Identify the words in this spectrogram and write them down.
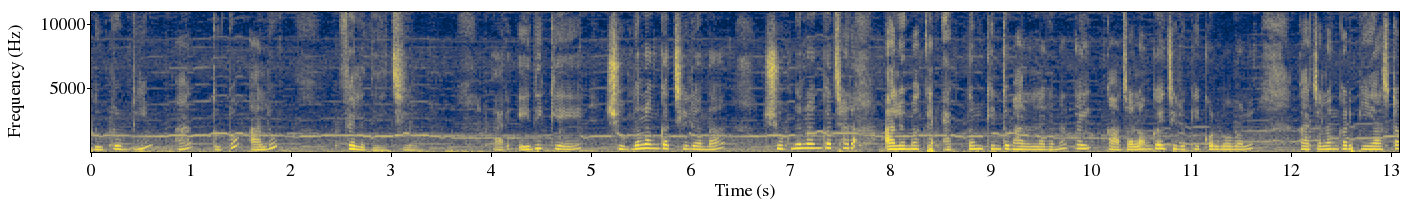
দুটো ডিম আর দুটো আলু ফেলে দিয়েছি। আর এদিকে শুকনো লঙ্কা ছিল না। শুকনো লঙ্কা ছাড়া আলু মাখা একদম কিন্তু ভালো লাগে না। তাই কাঁচা লঙ্কাই ছিল। কি করব বলো? কাঁচা লঙ্কার পেঁয়াজটা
